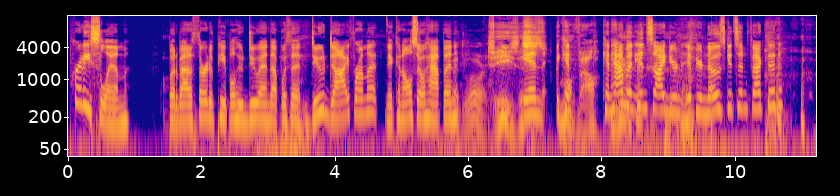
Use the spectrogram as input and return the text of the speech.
pretty slim. But about a third of people who do end up with it do die from it. It can also happen Good Lord. Jeez. This in is, it can, on, Val. can happen inside your if your nose gets infected.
